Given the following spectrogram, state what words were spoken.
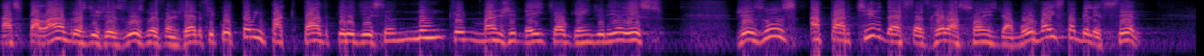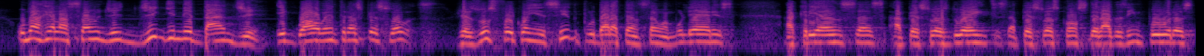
as palavras de Jesus no Evangelho, ficou tão impactado que ele disse: Eu nunca imaginei que alguém diria isso. Jesus, a partir dessas relações de amor, vai estabelecer uma relação de dignidade igual entre as pessoas. Jesus foi conhecido por dar atenção a mulheres, a crianças, a pessoas doentes, a pessoas consideradas impuras,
